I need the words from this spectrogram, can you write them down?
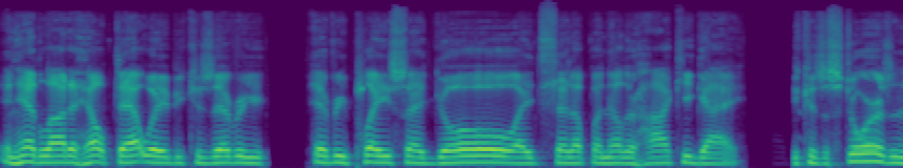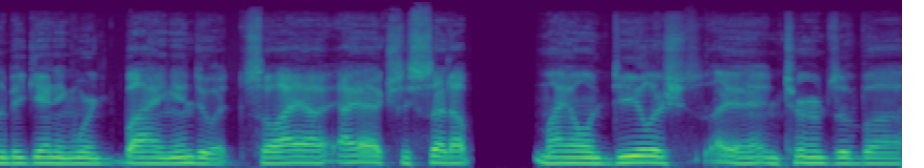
and had a lot of help that way because every every place I'd go, I'd set up another hockey guy because the stores in the beginning weren't buying into it. So I I actually set up my own dealers uh, in terms of uh,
